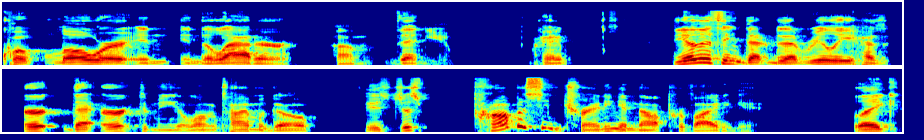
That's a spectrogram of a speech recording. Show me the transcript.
quote lower in in the ladder um, than you. Okay. The other thing that that really has ir- that irked me a long time ago is just promising training and not providing it. Like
